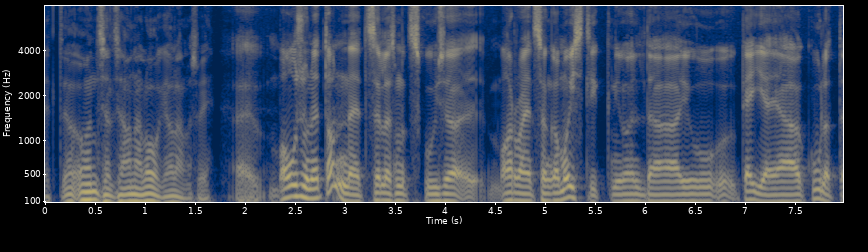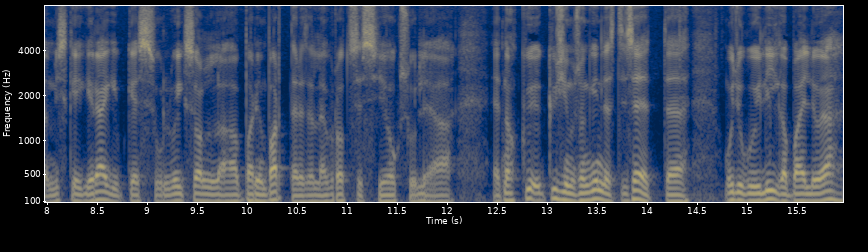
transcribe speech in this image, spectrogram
et on seal see analoogia olemas või? Äh, ma usun, et on, et selles mõttes, kui sa, ma arvan, et see on ka mõistlik nii-öelda ju käia ja kuulata, mis keegi räägib, kes sul võiks olla parim partner selle protsessi jooksul ja et noh, küsimus on kindlasti see, et muidu kui liiga palju jah,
